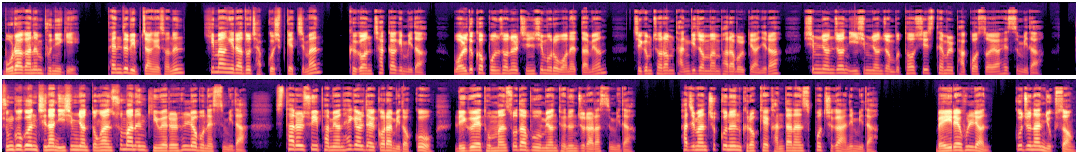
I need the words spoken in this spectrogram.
몰아가는 분위기, 팬들 입장에서는 희망이라도 잡고 싶겠지만 그건 착각입니다. 월드컵 본선을 진심으로 원했다면 지금처럼 단기전만 바라볼 게 아니라 10년 전, 20년 전부터 시스템을 바꿨어야 했습니다. 중국은 지난 20년 동안 수많은 기회를 흘려보냈습니다. 스타를 수입하면 해결될 거라 믿었고 리그에 돈만 쏟아부으면 되는 줄 알았습니다. 하지만 축구는 그렇게 간단한 스포츠가 아닙니다. 매일의 훈련, 꾸준한 육성,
